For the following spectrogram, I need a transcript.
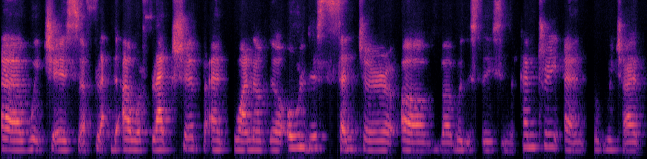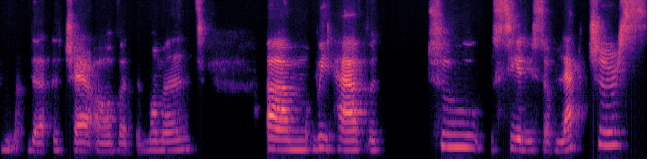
uh, which is our flagship and one of the oldest center of uh, Buddhist studies in the country, and which I'm the, the chair of at the moment. Um, we have two series of lectures.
